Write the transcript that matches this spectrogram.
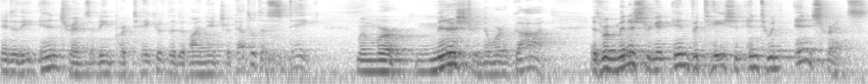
into the entrance of being partakers of the divine nature. That's what's at stake when we're ministering the Word of God, is we're ministering an invitation into an entrance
